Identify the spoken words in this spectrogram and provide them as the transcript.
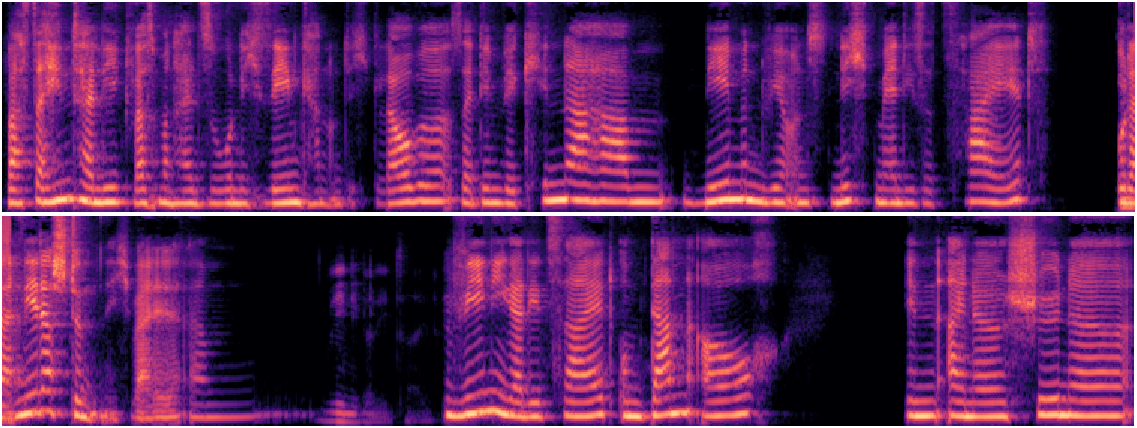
was dahinter liegt, was man halt so nicht sehen kann. Und ich glaube, seitdem wir Kinder haben, nehmen wir uns nicht mehr diese Zeit. Oder nee, das stimmt nicht, weil ähm, Weniger die Zeit. weniger die Zeit, um dann auch in eine schöne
